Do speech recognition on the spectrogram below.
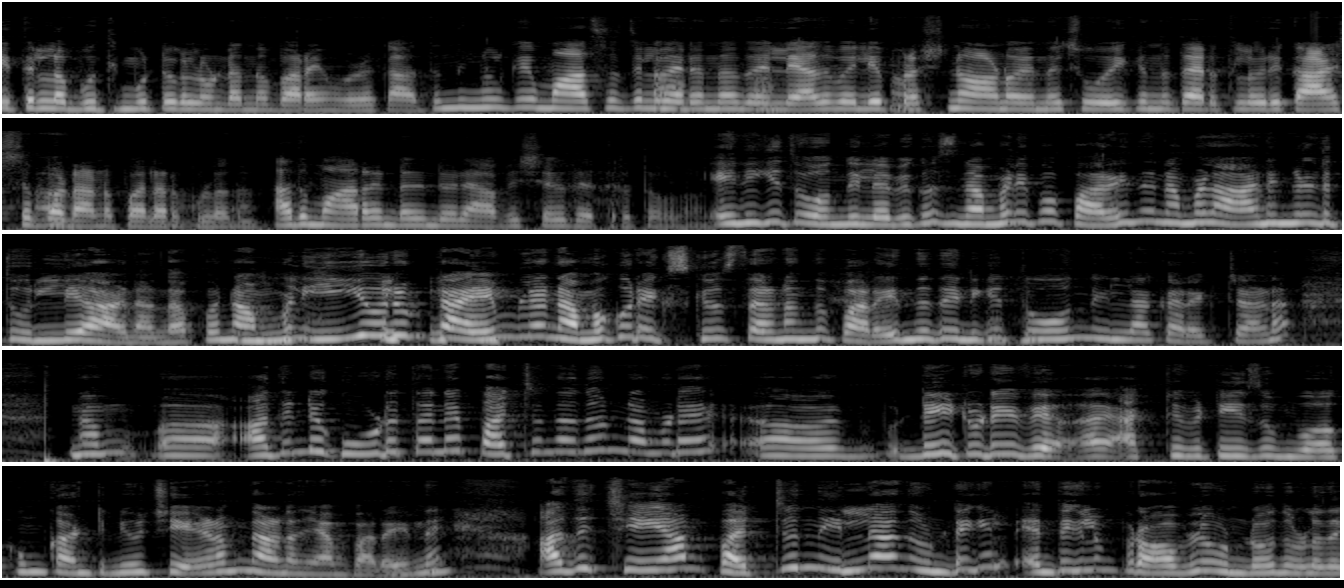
ഇത്തരമുള്ള ബുദ്ധിമുട്ടുകൾ ഉണ്ടെന്ന് പറയുമ്പോഴൊക്കെ അത് നിങ്ങൾക്ക് മാസത്തിൽ വരുന്നതല്ലേ? അത് വലിയ പ്രശ്നമാണോ എന്ന് ചോദിക്കുന്ന തരത്തിലുള്ള ഒരു കാഴ്ചപ്പാടാണ് പലർക്കുള്ളത്. അത് മാറേണ്ടതിന്റെ ഒരു ആവശ്യകത എത്രത്തോളം എനിക്ക് തോന്നുന്നില്ല ബിക്കോസ് നമ്മളിപ്പോ പറയുന്നത് നമ്മൾ ആണുങ്ങളുടെ തുല്യമാണ് അപ്പൊ നമ്മൾ ഈ ഒരു ടൈമിൽ നമുക്കൊരു എക്സ്ക്യൂസ് തരണം എന്ന് പറയുന്നത് എനിക്ക് തോന്നുന്നില്ല കറക്റ്റ് ആണ്. അതിന്റെ കൂടെ തന്നെ പറ്റുന്നതും നമ്മുടെ ഡേ ടു ഡേ ആക്ടിവിറ്റീസും വർക്കും കണ്ടിന്യൂ ചെയ്യണം എന്നാണ് ഞാൻ പറയുന്നത്. അത് ചെയ്യാൻ പറ്റുന്നില്ല എന്നുണ്ടെങ്കിൽ എന്തെങ്കിലും പ്രോബ്ലം ഉണ്ടോ എന്നുള്ളത്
